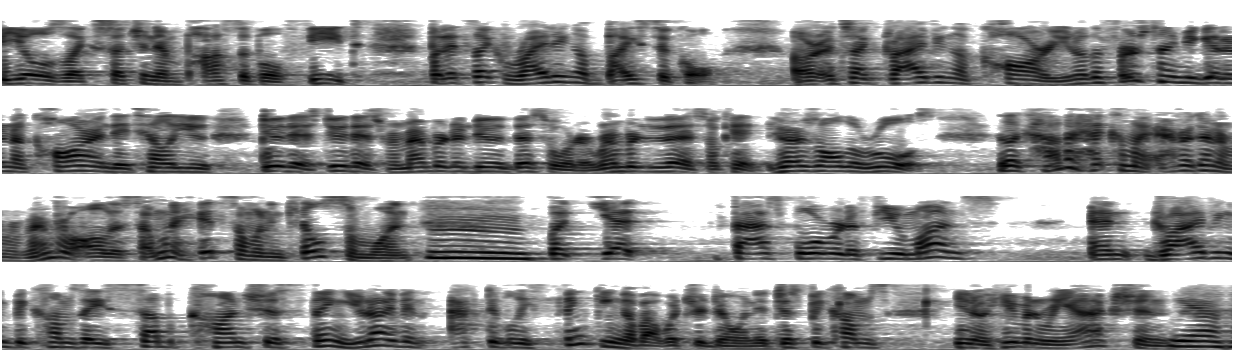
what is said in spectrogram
feels like such an impossible feat, but it's like riding a bicycle or it's like driving a car. You know, the first time you get in a car and they tell you, do this, do this, remember to do this order, remember to do this. Okay, here's all the rules. You're like, how the heck am I ever going to remember all this? I'm going to hit someone and kill someone. Hmm. But yet, fast forward a few months, and driving becomes a subconscious thing. You're not even actively thinking about what you're doing. It just becomes, you know, human reaction. Yeah.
